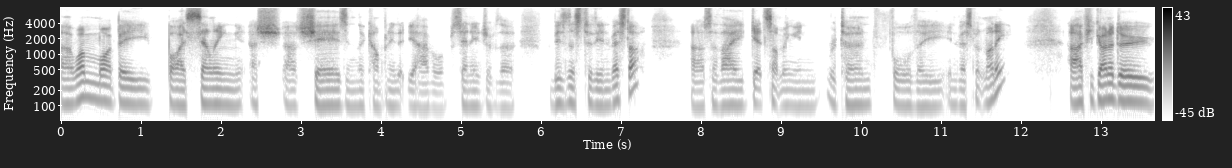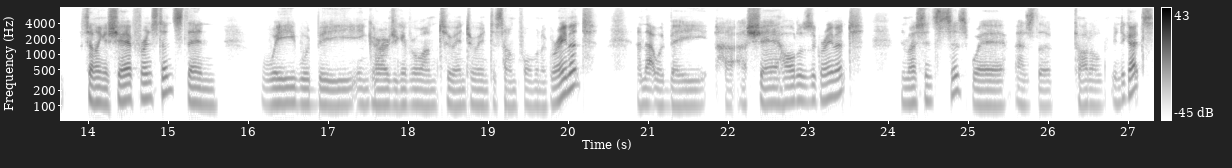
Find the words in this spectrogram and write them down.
Uh, one might be by selling sh- uh, shares in the company that you have or percentage of the business to the investor. Uh, so they get something in return for the investment money. Uh, if you're going to do selling a share, for instance, then we would be encouraging everyone to enter into some form of agreement, and that would be a, a shareholders agreement in most instances, where, as the title indicates,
